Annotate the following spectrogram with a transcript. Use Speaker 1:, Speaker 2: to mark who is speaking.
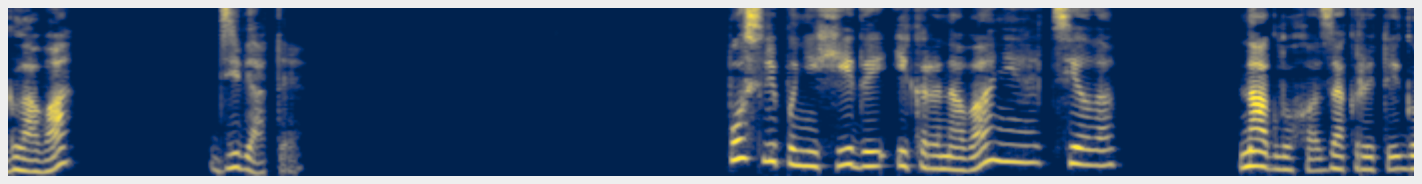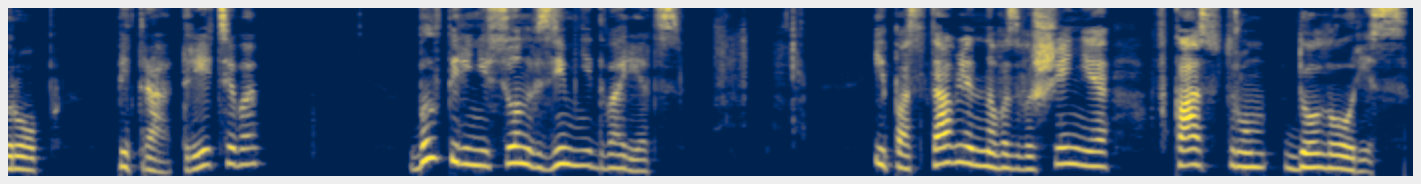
Speaker 1: Глава девятая После панихиды и коронования тела, наглухо закрытый гроб Петра III был перенесен в Зимний дворец и поставлен на возвышение в Каструм Долорис.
